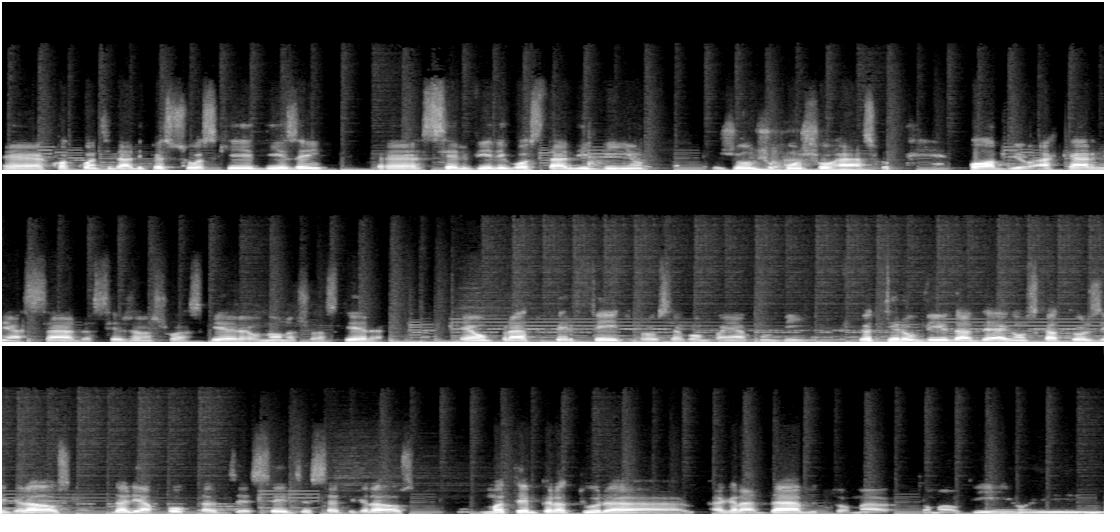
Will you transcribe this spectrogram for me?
é, com a quantidade de pessoas que dizem é, servir e gostar de vinho junto com churrasco. Óbvio, a carne assada, seja na churrasqueira ou não na churrasqueira, é um prato perfeito para você acompanhar com vinho. Eu tiro o vinho da adega, uns 14 graus, dali a pouco está 16, 17 graus, uma temperatura agradável tomar tomar o vinho e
